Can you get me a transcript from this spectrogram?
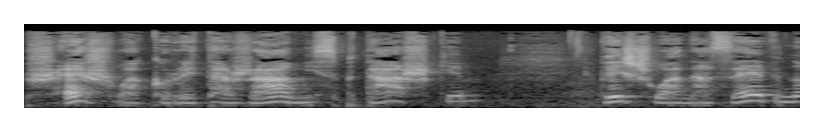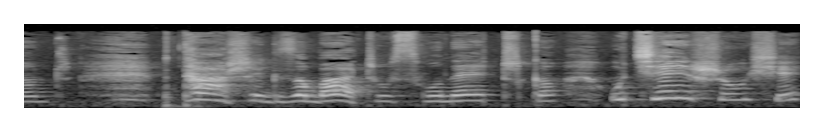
Przeszła korytarzami z ptaszkiem, wyszła na zewnątrz. Ptaszek zobaczył słoneczko, ucieszył się,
